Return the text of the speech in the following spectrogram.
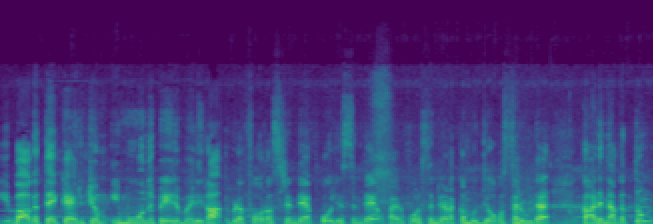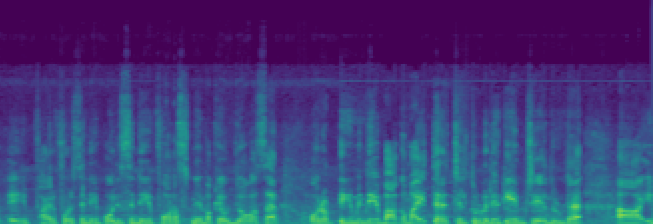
ഈ ഭാഗത്തേക്കായിരിക്കും ഈ മൂന്ന് പേരും വരിക. ഇവിടെ ഫോറസ്റ്റിന്റെ പോലീസിന്റെ ഫയർഫോഴ്സിന്റെ അടക്കം ഉദ്യോഗസ്ഥരുണ്ട്. കാടിനകത്തും ഈ ഫയർഫോഴ്സിന്റെയും പോലീസിന്റെയും ഫോറസ്റ്റിന്റെയും ഒക്കെ ഉദ്യോഗസ്ഥർ ഓരോ ടീമിന്റെയും ഭാഗമായി തിരച്ചിൽ തുടരുകയും ചെയ്യുന്നുണ്ട്. ഈ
